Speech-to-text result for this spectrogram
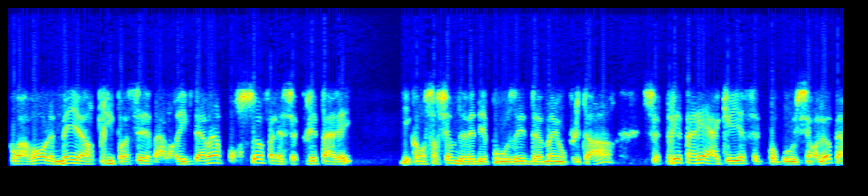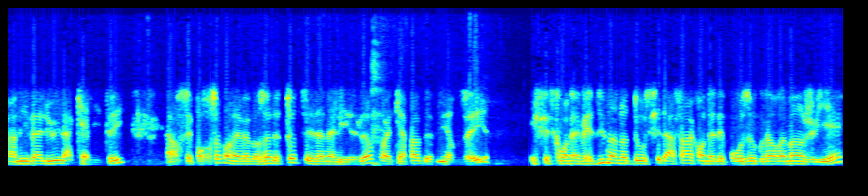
pour avoir le meilleur prix possible. Alors évidemment, pour ça, il fallait se préparer. Les consortiums devaient déposer demain ou plus tard, se préparer à accueillir cette proposition-là, pour en évaluer la qualité. Alors c'est pour ça qu'on avait besoin de toutes ces analyses-là pour être capable de venir dire et c'est ce qu'on avait dit dans notre dossier d'affaires qu'on a déposé au gouvernement en juillet.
